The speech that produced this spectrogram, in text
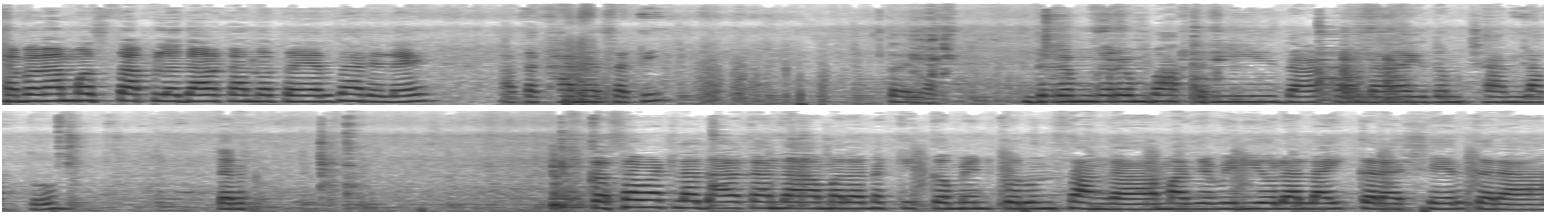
हे बघा मस्त आपला डाळ कांदा तयार झालेला आहे. आता खाण्यासाठी तयार. गरम गरम भाकरी डाळ कांदा एकदम छान लागतो. तर कसा वाटला डाळ कांदा? आम्हाला नक्की कमेंट करून सांगा. माझ्या व्हिडिओला लाईक करा शेअर करा.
